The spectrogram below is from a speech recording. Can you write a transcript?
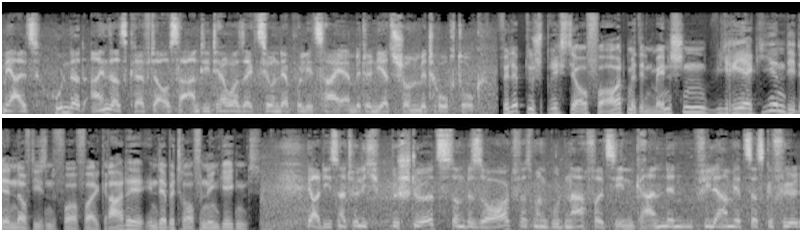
Mehr als 100 Einsatzkräfte aus der Antiterrorsektion der Polizei ermitteln jetzt schon mit Hochdruck. Philipp, du sprichst ja auch vor Ort mit den Menschen. Wie reagieren die denn auf diesen Vorfall, gerade in der betroffenen Gegend? Ja, die ist natürlich bestürzt und besorgt, was man gut nachvollziehen kann. Denn viele haben jetzt das Gefühl,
